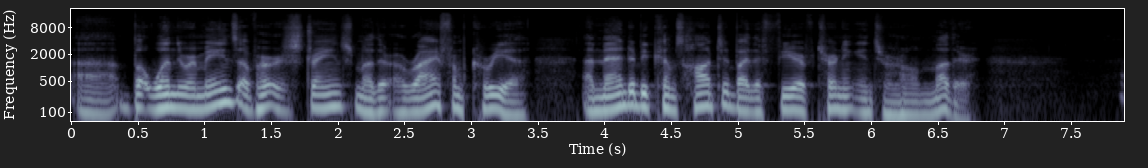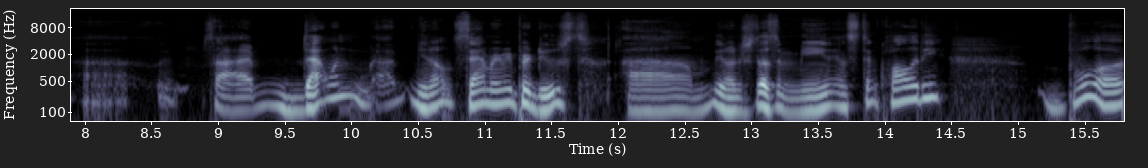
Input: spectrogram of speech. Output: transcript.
Uh, but when the remains of her estranged mother arrive from Korea, Amanda becomes haunted by the fear of turning into her own mother. Uh, so I, that one, uh, you know, Sam Raimi produced. Um, you know, just doesn't mean instant quality. Boy,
